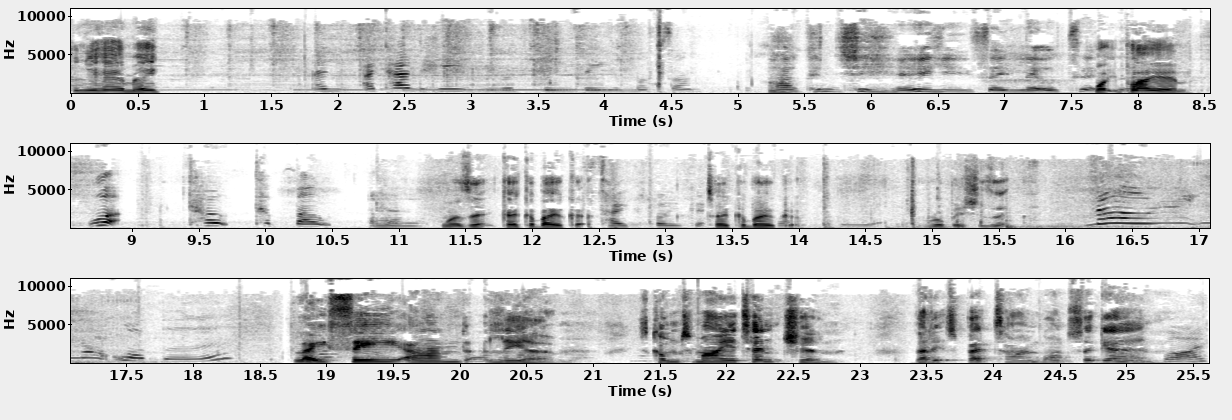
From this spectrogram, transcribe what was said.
Can you hear me? And I can't hear you with Daisy and my son. Oh. How can she hear you say little tit? What you playing? What? Talk about Oh, What is it? Toca Boca? take focus. Toca Rubbish, is it? No, not rubber. Lacey and Liam. It's come to my attention that it's bedtime once again. Why?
